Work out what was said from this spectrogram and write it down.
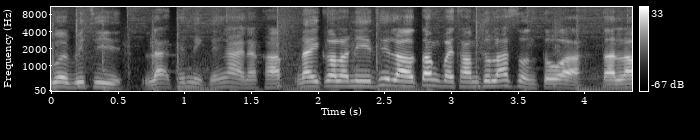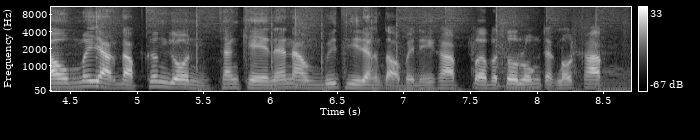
ด้วยวิธีและเทคนิคง่ายๆนะครับ ในกรณีที่เราต้องไปทำธุระส่วนตัว แต่เราไม่อยากดับเครื่องยนต์ช่างเคแนะนำวิธีดังต่อไปนี้ครับ เปิดประตูลงจากรถครับ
